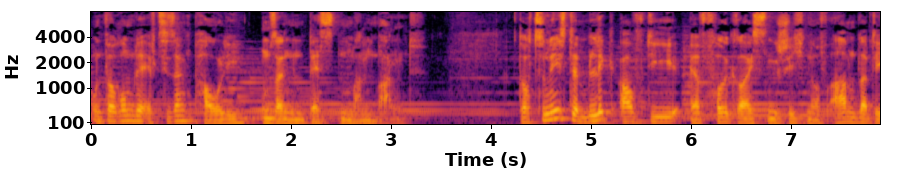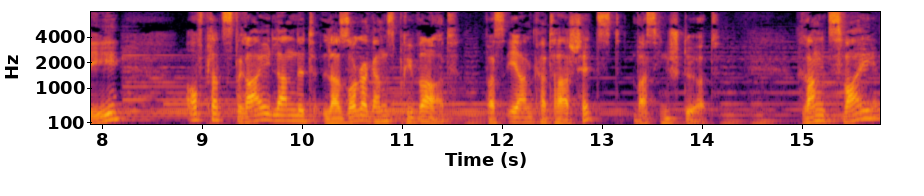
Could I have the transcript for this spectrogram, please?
und warum der FC St. Pauli um seinen besten Mann bangt. Doch zunächst der Blick auf die erfolgreichsten Geschichten auf abendblatt.de. Auf Platz 3 landet La Soga ganz privat, was er an Katar schätzt, was ihn stört. Rang 2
